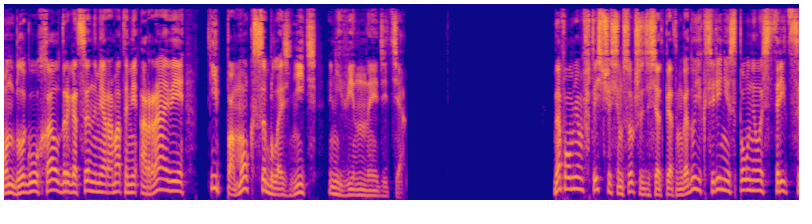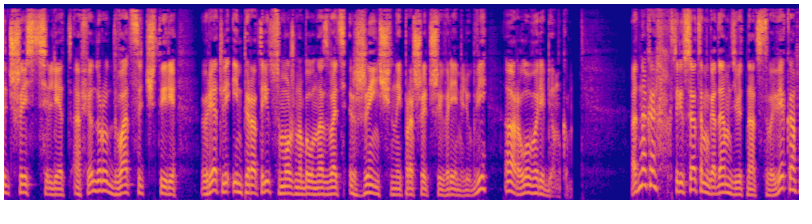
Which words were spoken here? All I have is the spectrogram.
он благоухал драгоценными ароматами Аравии, и помог соблазнить невинное дитя. Напомним, в 1765 году Екатерине исполнилось 36 лет, а Федору 24. Вряд ли императрицу можно было назвать женщиной, прошедшей время любви, а Орлова ребенком. Однако к 30-м годам XIX века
